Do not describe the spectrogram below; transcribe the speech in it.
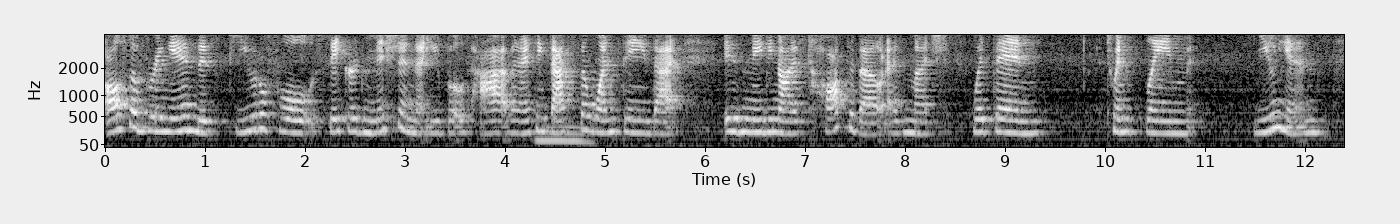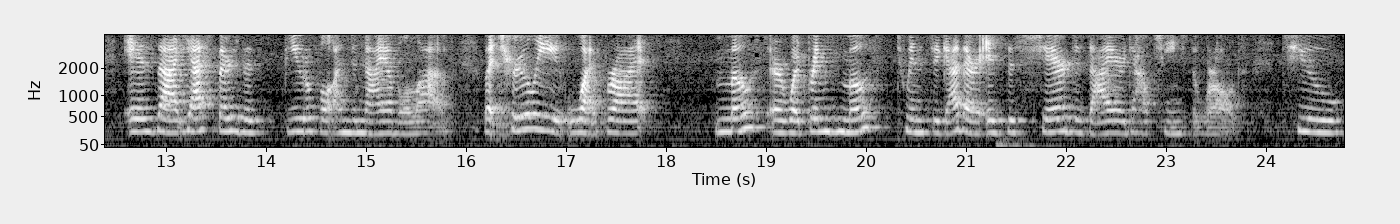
also bring in this beautiful sacred mission that you both have. And i think that's mm-hmm. the one thing that is maybe not as talked about as much within twin flame unions is that yes, there's this beautiful, undeniable love, but truly what brought most or what brings most twins together is this shared desire to help change the world, to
